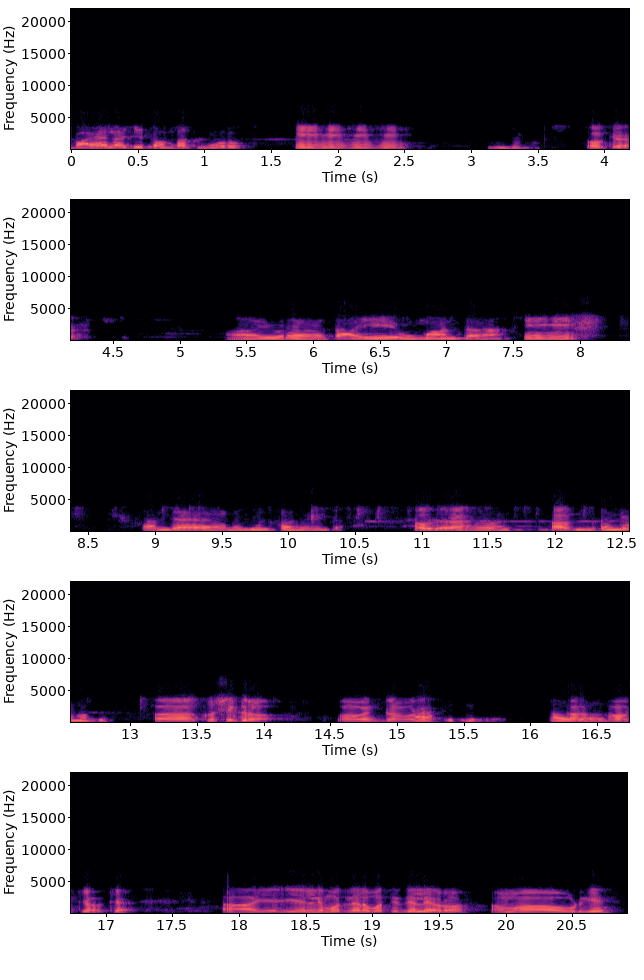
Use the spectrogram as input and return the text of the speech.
ಬಯಾಲಜಿ ತೊಂಬತ್ ಮೂರು ಹ್ಮ್. ಓಕೆ. ಇವರ ತಾಯಿ ಉಮಾ ಅಂತ. ಹ್ಮ್ ಹ್ಮ್. ತಂದೆ ನಂಜನ್ ಸ್ವಾಮಿ ಅಂತ. ಹೌದಾ. ನಿಮ್ ತಂಗಿ ಮಗು. ಆ, ಕೃಷಿಕರು ವೆಂಕಟರಾಮರ ಹಾ, ಕೃಷಿಕ. ಹೌದು ಹೌದು. Okay okay. ಎಲ್ಲಿ ಮೊದಲೆಲ್ಲ ಓದ್ತಿದ್ದೆ ಎಲ್ಲಿ ಅವರು? ಅಮ್ಮ ಹುಡುಗಿ?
